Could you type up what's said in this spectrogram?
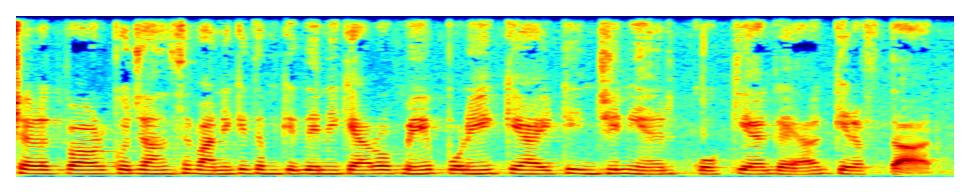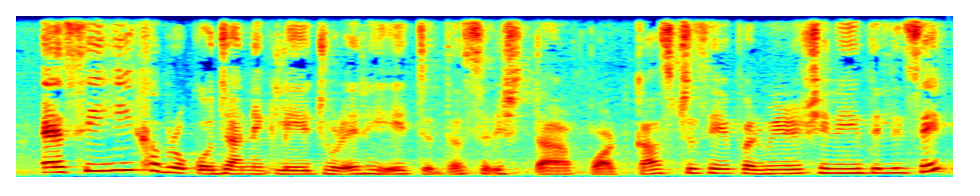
शरद पवार को जान से मारने की धमकी देने के आरोप में पुणे के आईटी इंजीनियर को किया गया गिरफ़्तार। ऐसी ही खबरों को जानने के लिए जुड़े रहिए जनता सरिश्ता पॉडकास्ट से। परवीन दिल्ली से।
